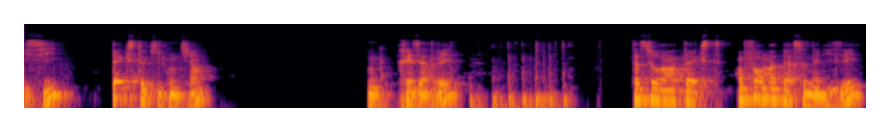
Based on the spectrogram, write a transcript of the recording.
Ici, texte qui contient. Donc réservé ça sera un texte en format personnalisé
